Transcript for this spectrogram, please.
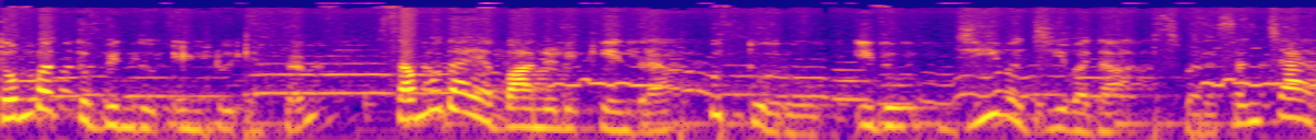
ತೊಂಬತ್ತು ಬಿಂದು ಎಂಟು ಎಫ್ಎಂ ಸಮುದಾಯ ಬಾನುಲಿ ಕೇಂದ್ರ ಪುತ್ತೂರು. ಇದು ಜೀವ ಜೀವದ ಸ್ವರ ಸಂಚಾರ.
